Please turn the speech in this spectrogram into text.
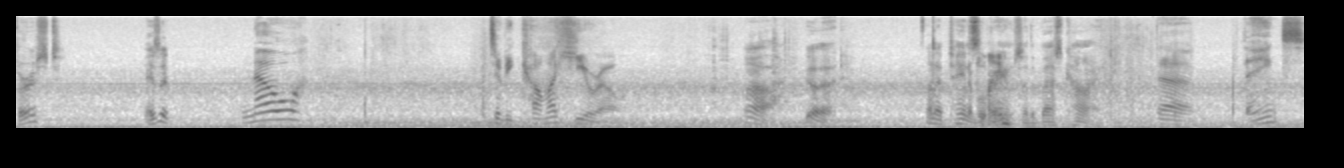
first? Is it? no. To become a hero. Ah, good. Unattainable lame. dreams are the best kind. Uh, thanks?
